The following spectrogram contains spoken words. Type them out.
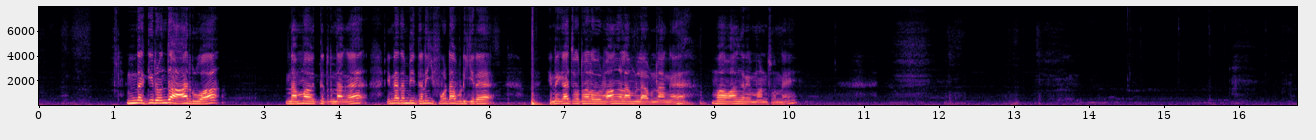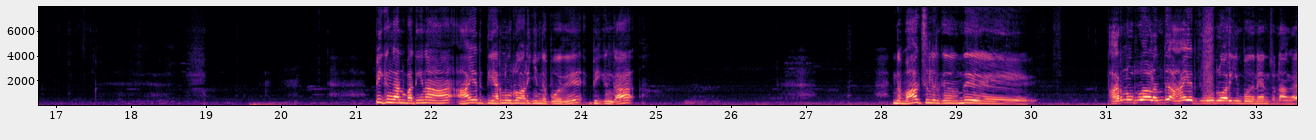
இந்த கீரை வந்து ஆறு ரூபா. இந்த அம்மா வித்துட்டு இருந்தாங்க. என்ன தம்பி தினைக்கு ஃபோட்டோ பிடிக்கிற? என்னைக்காச்சும் ஒரு நாள் ஒரு வாங்கலாம்ல அப்படின்னாங்க. அம்மா வாங்குறேம்மான்னு சொன்னேன். பீக்கங்கான்னு பார்த்தீங்கன்னா ஆயிரத்தி இரநூறுவா வரைக்கும் இந்த போகுது பீக்கங்கா. இந்த பாக்ஸில் இருக்கிறது வந்து அறநூறுவாலேருந்து ஆயிரத்தி நூறுரூவா வரைக்கும் போகுதுனேன்னு சொன்னாங்க.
